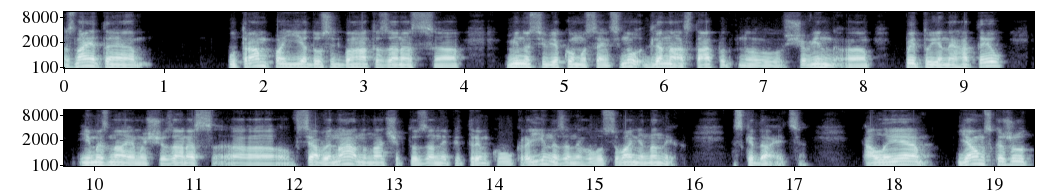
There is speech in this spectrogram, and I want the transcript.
знаєте, у Трампа є досить багато зараз е, мінусів в якому сенсі? Ну, для нас, так, от, ну, що він е, питує негатив, і ми знаємо, що зараз е, вся вина, ну, начебто, за непідтримку України, за неголосування на них скидається. Але я вам скажу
